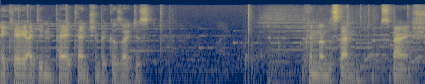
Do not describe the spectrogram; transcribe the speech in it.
Okay, I didn't pay attention because I just couldn't understand Spanish.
